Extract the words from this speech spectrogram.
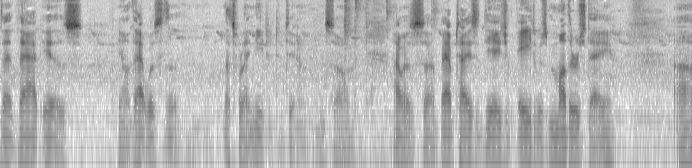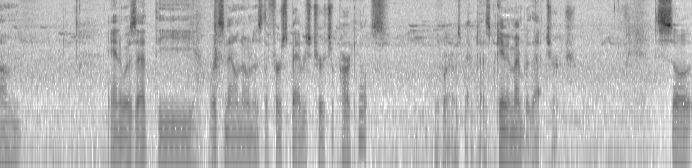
that that is, you know, that was the that's what I needed to do. And so, I was uh, baptized at the age of eight. It was Mother's Day, um, and it was at the what's now known as the First Baptist Church of Park Hills, was where I was baptized. Became a member of that church. So,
